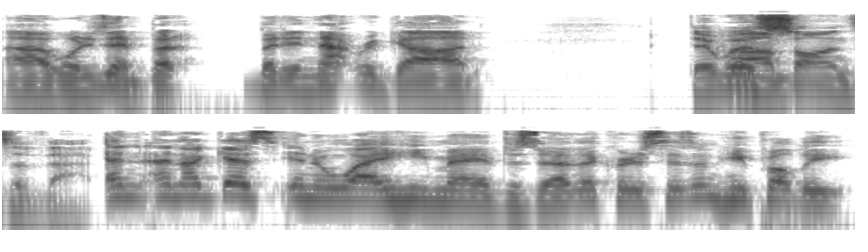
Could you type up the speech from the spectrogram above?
uh, what he's in. But but in that regard, There were Um, signs of that. and and I guess in a way he may have deserved that criticism. He probably,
